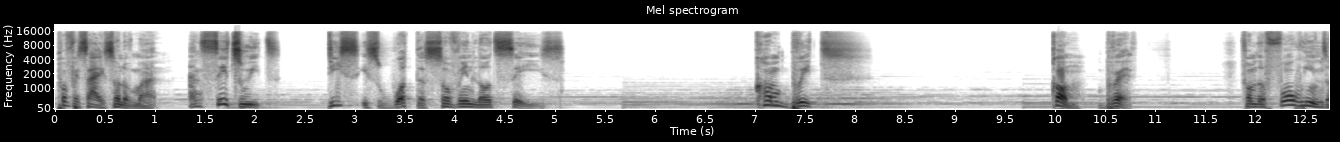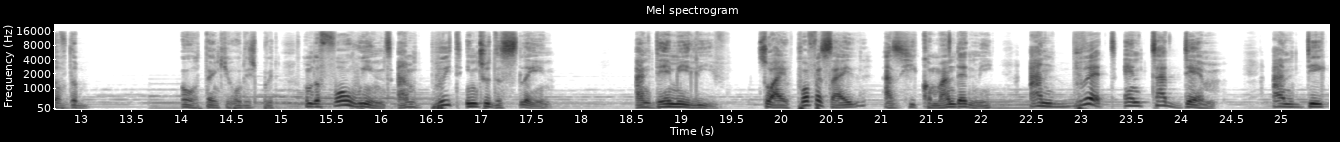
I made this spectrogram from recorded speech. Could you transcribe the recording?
prophesy, son of man, and say to it, This is what the sovereign Lord says. Come, breathe. Come, breath. From the four winds of the Oh, thank you, Holy Spirit. From the four winds and breathed into the slain, and they may live. So I prophesied as he commanded me, and breath entered them, and they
